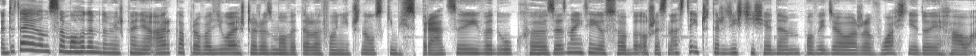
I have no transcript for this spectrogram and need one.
Edyta jadąc samochodem do mieszkania Arka prowadziła jeszcze rozmowę telefoniczną z kimś z pracy i według zeznań tej osoby o 16.47 powiedziała, że właśnie dojechała.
